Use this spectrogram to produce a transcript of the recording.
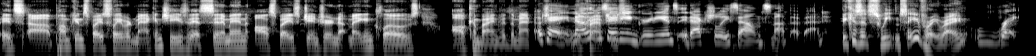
It's uh, pumpkin spice flavored mac and cheese. It has cinnamon, allspice, ginger, nutmeg, and cloves, all combined with the mac. and Okay, now that you say cheese. the ingredients, it actually sounds not that bad. because it's sweet and savory, right? Right.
